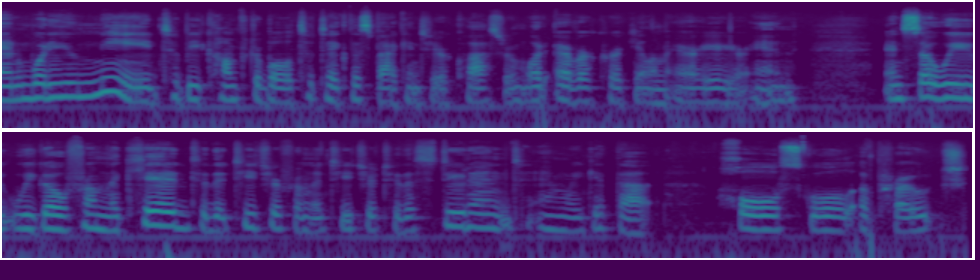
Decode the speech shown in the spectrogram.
and what do you need to be comfortable to take this back into your classroom, whatever curriculum area you're in. And so we, we go from the kid to the teacher, from the teacher to the student, and we get that whole school approach.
